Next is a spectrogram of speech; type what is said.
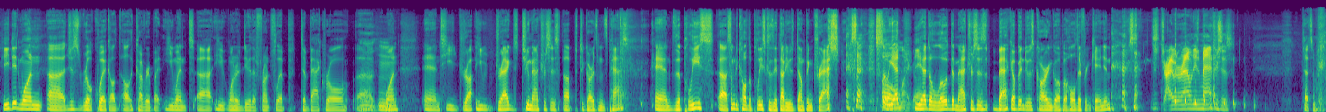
He did one uh, just real quick. I'll I'll cover it, but he went. Uh, he wanted to do the front flip to back roll uh, Mm. one, and he dra- he dragged two mattresses up to Guardsman's Pass, and the police. Uh, somebody called the police because they thought he was dumping trash. so so he Oh had he had to load the mattresses back up into his car and go up a whole different canyon. just driving around with these mattresses. That's amazing.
